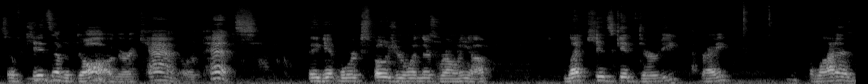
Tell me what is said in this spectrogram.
So if kids have a dog or a cat or pets, they get more exposure when they're growing up. Let kids get dirty, right? A lot of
